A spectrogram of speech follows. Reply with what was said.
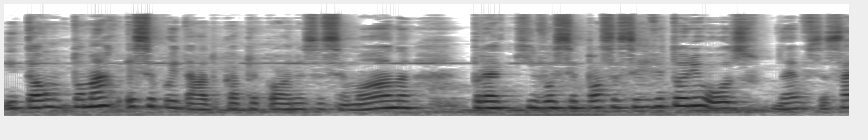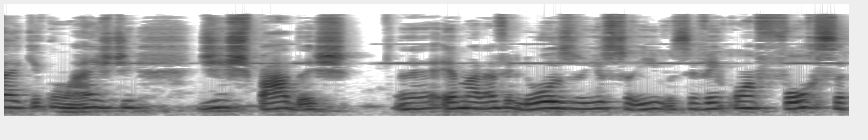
Então, tomar esse cuidado, Capricórnio, essa semana, para que você possa ser vitorioso, né? Você sai aqui com as de, de espadas, né? É maravilhoso isso aí, você vem com a força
